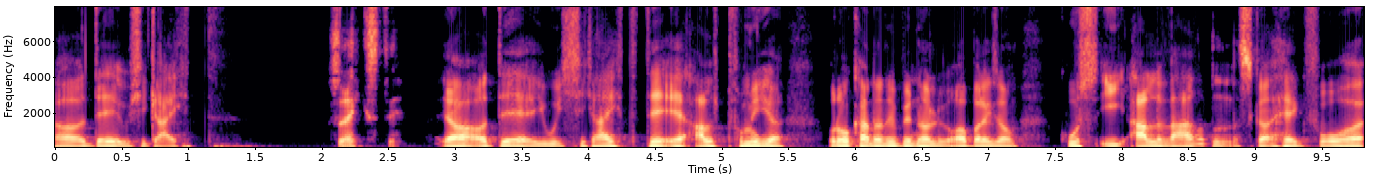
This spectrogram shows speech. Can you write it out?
ja, det er jo ikke greit. 60. Ja, og det er jo ikke greit. Det er altfor mye. Og da kan en begynne å lure på liksom, hvordan i all verden skal jeg få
